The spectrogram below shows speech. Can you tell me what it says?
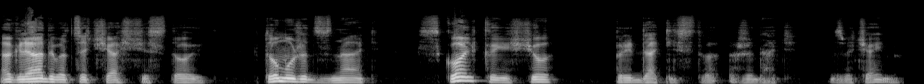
оглядываться чаще стоит. Кто может знать, сколько еще предательства ожидать? Звичайно,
